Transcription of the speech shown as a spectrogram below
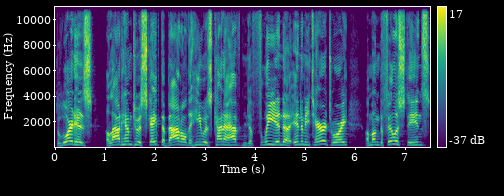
The lord has allowed him to escape the battle that he was kind of having to flee into enemy territory among the philistines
